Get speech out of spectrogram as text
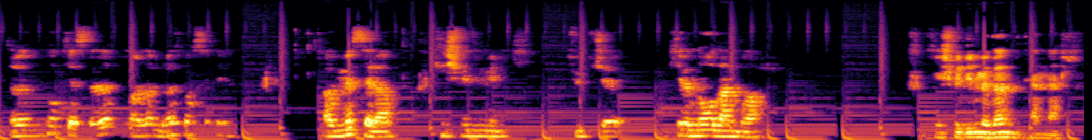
Ee, podcast'ta da bunlardan biraz bahsedelim. Abi mesela keşfedilmedik Türkçe bir kere No Land var. Keşfedilmeden bitenler.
